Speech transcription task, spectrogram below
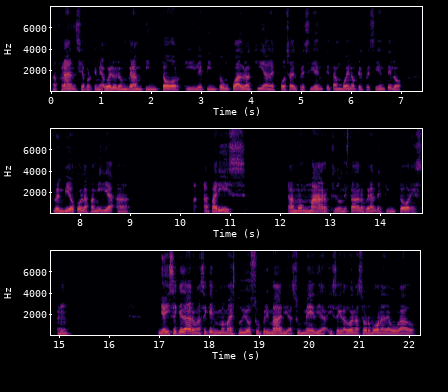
a Francia, porque mi abuelo era un gran pintor y le pintó un cuadro aquí a la esposa del presidente tan bueno que el presidente lo, lo envió con la familia a, a París, a Montmartre, donde estaban los grandes pintores. Y ahí se quedaron, así que mi mamá estudió su primaria, su media y se graduó en la Sorbona de abogado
